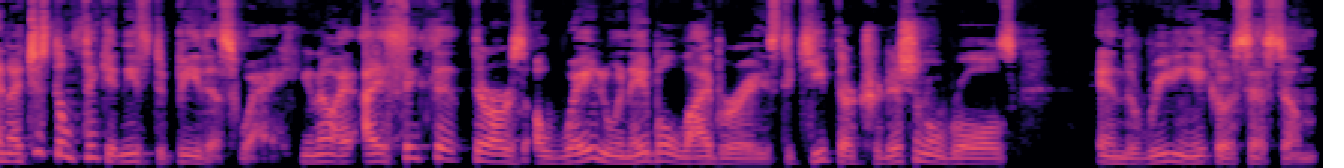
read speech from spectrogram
And I just don't think it needs to be this way. You know, I, I think that there is a way to enable libraries to keep their traditional roles in the reading ecosystem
